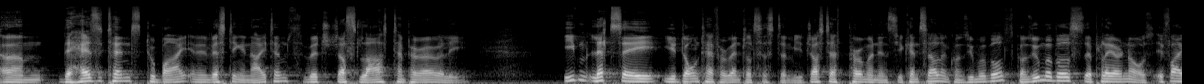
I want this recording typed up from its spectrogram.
Um, the hesitance to buy and investing in items which just last temporarily. even let's say you don't have a rental system, you just have permanence. You can sell in consumables. Consumables, the player knows if I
